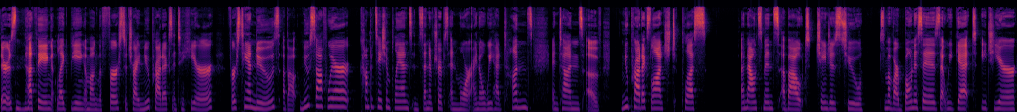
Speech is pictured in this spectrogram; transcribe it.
There is nothing like being among the first to try new products and to hear firsthand news about new software, compensation plans, incentive trips, and more. I know we had tons and tons of new products launched, plus announcements about changes to some of our bonuses that we get each year.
